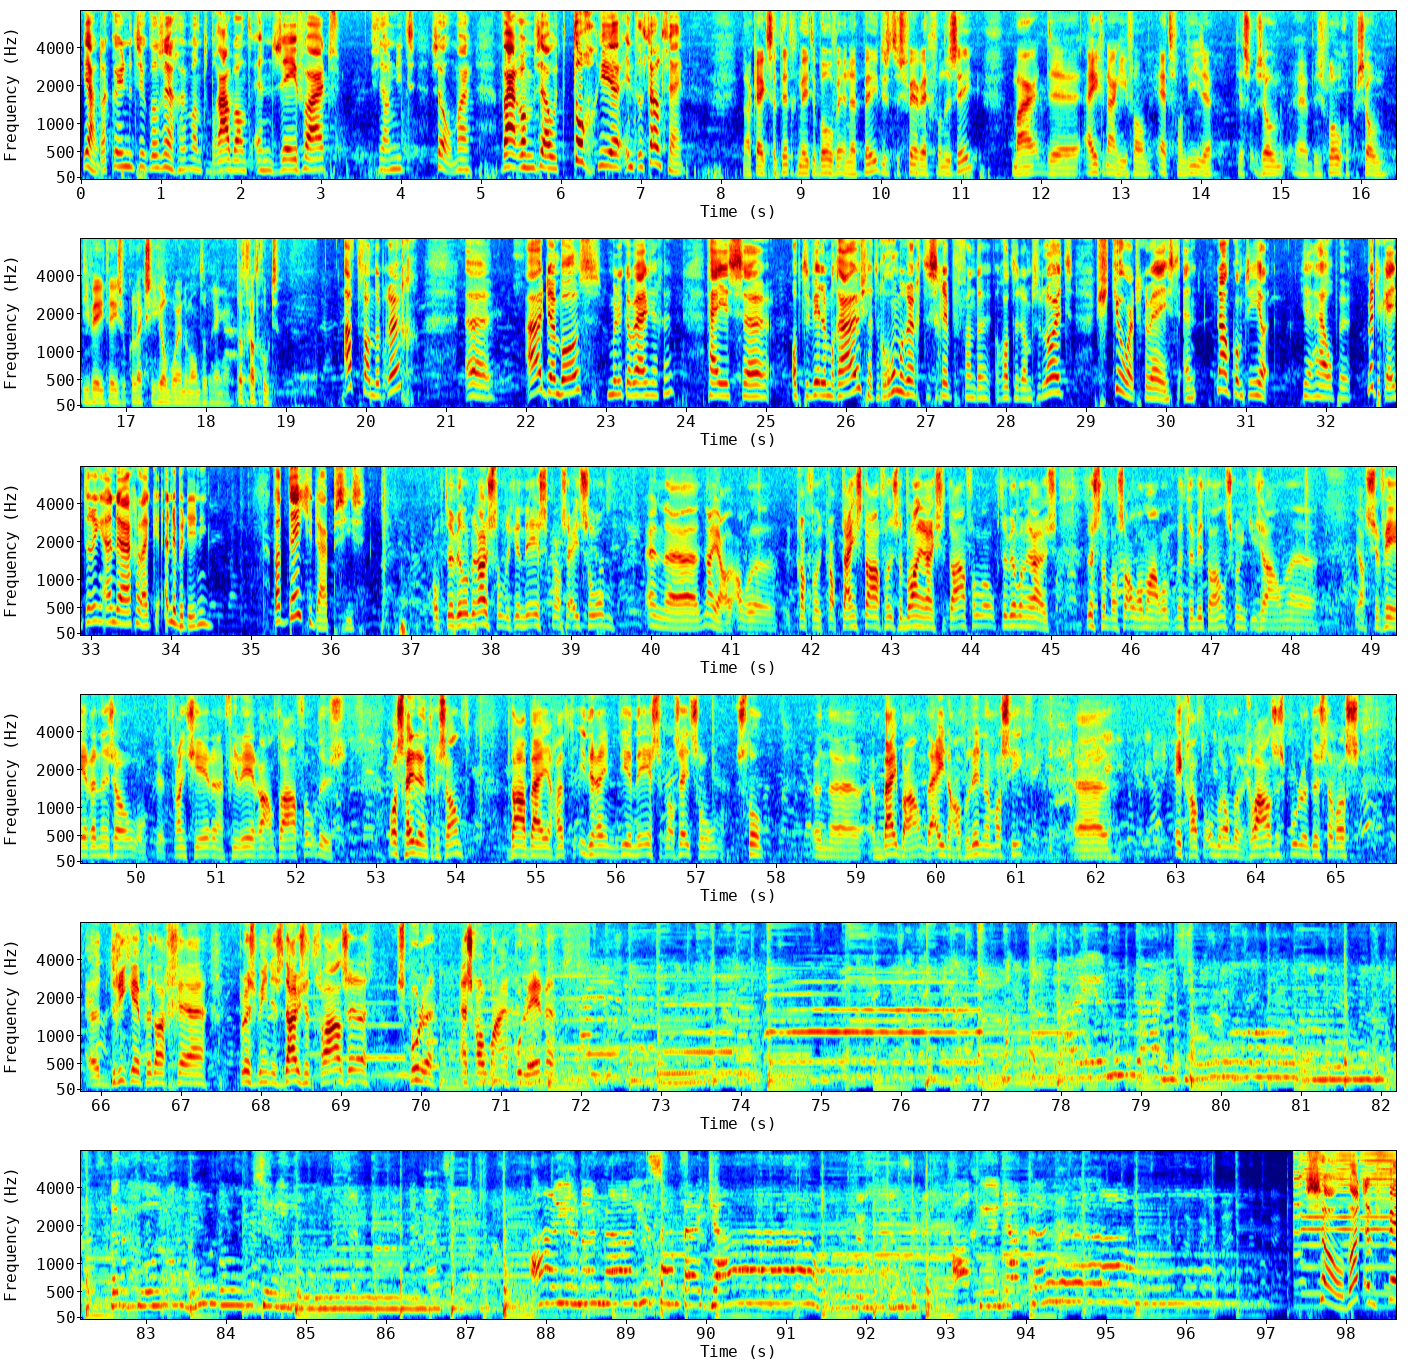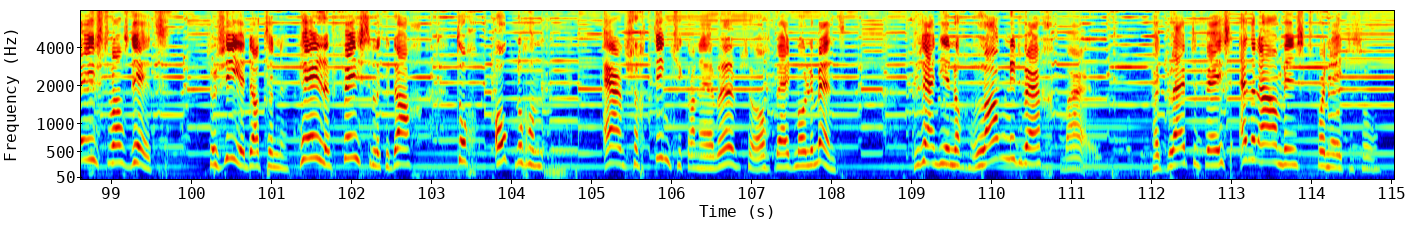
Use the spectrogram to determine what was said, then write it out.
Ja, dat kun je natuurlijk wel zeggen. Want Brabant en zeevaart is nou niet zo. Maar waarom zou het toch hier interessant zijn? Nou kijk, het staat 30 meter boven NAP, dus het is ver weg van de zee. Maar de eigenaar hiervan, Ed van Lieden, dus zo'n uh, bevlogen persoon die weet deze collectie heel mooi aan de man te brengen. Dat gaat goed. Ad van der Brug, uh, uit Den Bosch, moet ik erbij zeggen. Hij is uh, op de Willem Ruis, het roemruchte schip van de Rotterdamse Lloyd, steward geweest. En nu komt hij hier, hier helpen met de catering en dergelijke en de bediening. Wat deed je daar precies? Op de Willem Ruis stond ik in de eerste klasse eetsalon. En uh, nou ja, alle, de kapiteinstafel is de belangrijkste tafel op de Willemruis. Dus dat was allemaal ook met de witte handschoentjes aan. Uh, ja, serveren en zo, ook uh, trancheren en fileren aan tafel. Dus was heel interessant. Daarbij had iedereen die in de eerste klas eetsalon stond een, een bijbaan. De ene had linnenmastiek. ik had onder andere glazen spoelen, dus dat was drie keer per dag plus minus duizend glazen spoelen en schoonmaken en poleren. Was dit. Zo zie je dat een hele feestelijke dag toch ook nog een ernstig tintje kan hebben, zoals bij het monument. We zijn hier nog lang niet weg, maar het blijft een feest en een aanwinst voor Netelsel.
